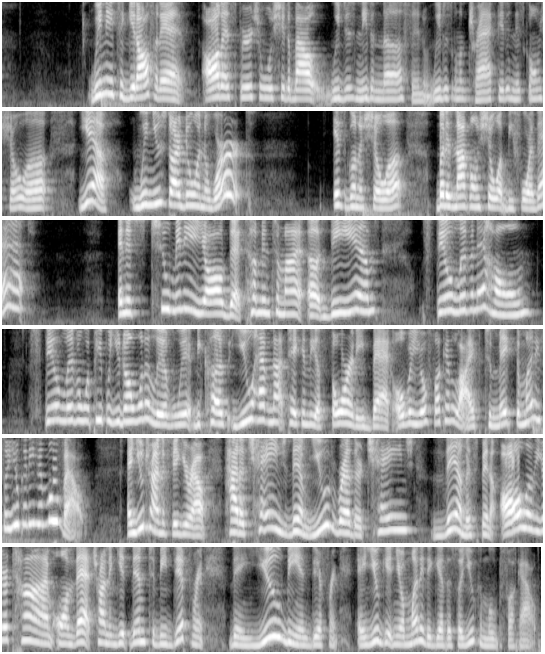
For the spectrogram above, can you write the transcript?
We need to get off of that. All that spiritual shit about we just need enough and we just gonna attract it and it's gonna show up. Yeah, when you start doing the work, it's gonna show up, but it's not gonna show up before that. And it's too many of y'all that come into my uh, DMs still living at home, still living with people you don't want to live with because you have not taken the authority back over your fucking life to make the money so you can even move out. And you trying to figure out how to change them. You'd rather change them and spend all of your time on that trying to get them to be different than you being different and you getting your money together so you can move the fuck out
